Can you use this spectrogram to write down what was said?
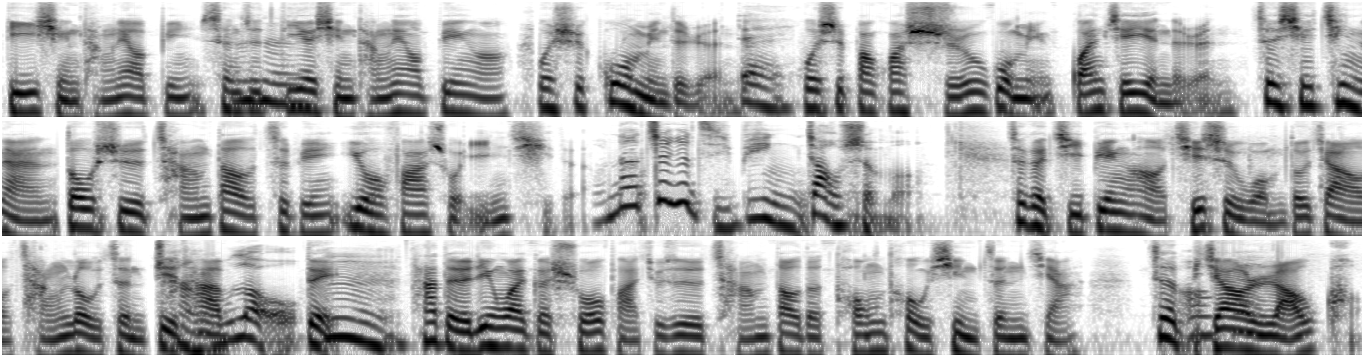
第一型糖尿病，甚至第二型糖尿病哦，或是过敏的人，对或是包括食物过敏、关节炎的人，这些竟然都是肠道这边诱发所引起的。那这个疾病叫什么？这个疾病哈、其实我们都叫肠漏症，肠漏。对嗯，它的另外一个说法就是肠道的通透性增加，这比较绕口。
